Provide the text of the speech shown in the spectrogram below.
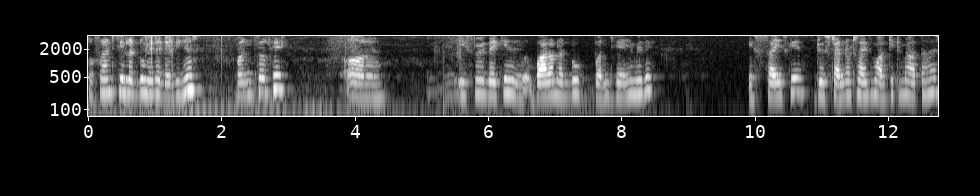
तो फ्रेंड्स ये लड्डू मेरे रेडी हैं बन करके। और इसमें देखिए, बारह लड्डू बन गए हैं मेरे। इस साइज़ के, जो स्टैंडर्ड साइज़ मार्केट में आता है।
